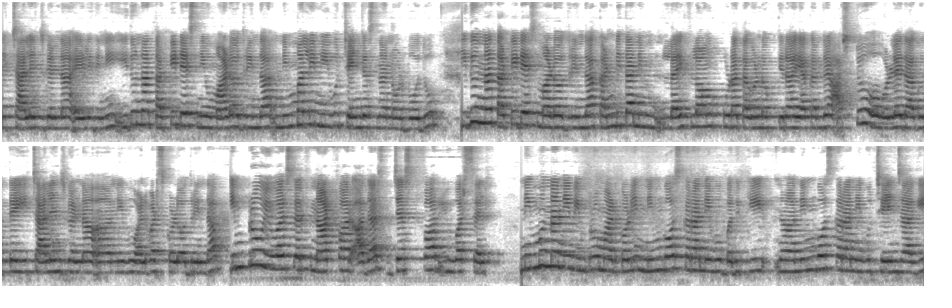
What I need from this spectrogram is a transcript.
ಈ ಚಾಲೆಂಜ್ಗಳನ್ನ ಹೇಳಿದ್ದೀನಿ ಇದನ್ನ ತರ್ಟಿ ಡೇಸ್ ನೀವು ಮಾಡೋದ್ರಿಂದ ನಿಮ್ಮಲ್ಲಿ ನೀವು ಚೇಂಜಸ್ನ ನೋಡ್ಬೋದು. ಇದನ್ನ ತರ್ಟಿ ಡೇಸ್ ಮಾಡೋದ್ರಿಂದ ಖಂಡಿತ ನಿಮ್ಮ ಲೈಫ್ ಲಾಂಗ್ ಕೂಡ ತಗೊಂಡೋಗ್ತೀರಾ? ಯಾಕಂದರೆ ಅಷ್ಟು ಒಳ್ಳೇದಾಗುತ್ತೆ ಈ ಚಾಲೆಂಜ್ಗಳನ್ನ ನೀವು ಅಳವಡಿಸ್ಕೊಳ್ಳೋದ್ರಿಂದ. Improve yourself not for others just for yourself ನಿಮ್ಮನ್ನ ನೀವು ಇಂಪ್ರೂವ್ ಮಾಡ್ಕೊಳ್ಳಿ, ನಿಮಗೋಸ್ಕರ ನೀವು ಬದುಕಿ ನಿಮಗೋಸ್ಕರ ನೀವು ಚೇಂಜ್ ಆಗಿ,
